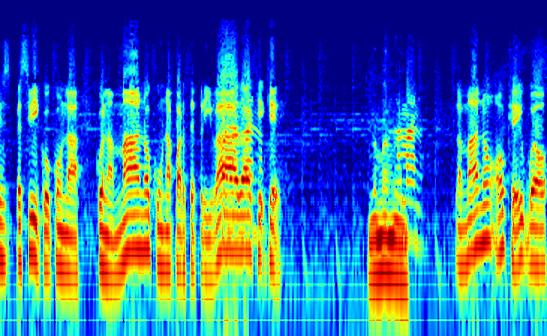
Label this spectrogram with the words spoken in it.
específico, con la, con la mano, con una parte privada. ¿qué? qué? La mano. La mano. La mano, ok, well,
